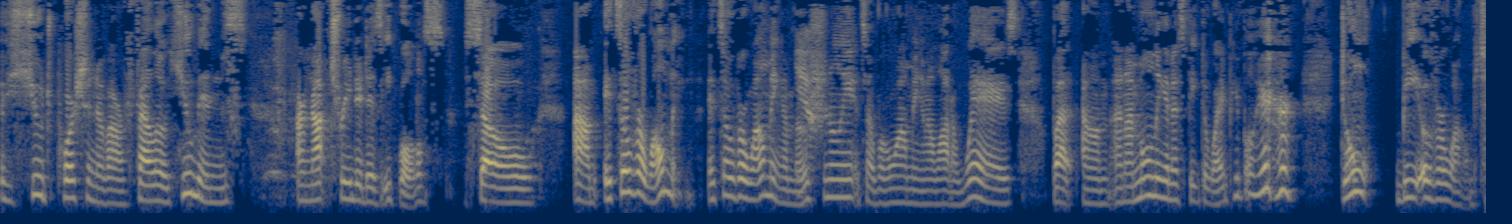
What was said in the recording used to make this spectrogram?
a huge portion of our fellow humans are not treated as equals. So um, it's overwhelming. It's overwhelming emotionally. It's overwhelming in a lot of ways. But um, and I'm only going to speak to white people here. Don't be overwhelmed.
